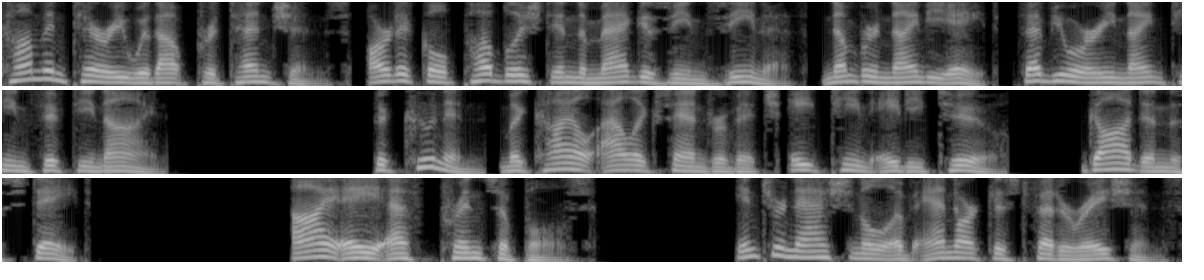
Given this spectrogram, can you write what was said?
Commentary Without Pretensions, article published in the magazine Zenith, No. 98, February 1959. Bakunin, Mikhail Alexandrovich 1882. God and the State. IAF Principles. International of Anarchist Federations.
